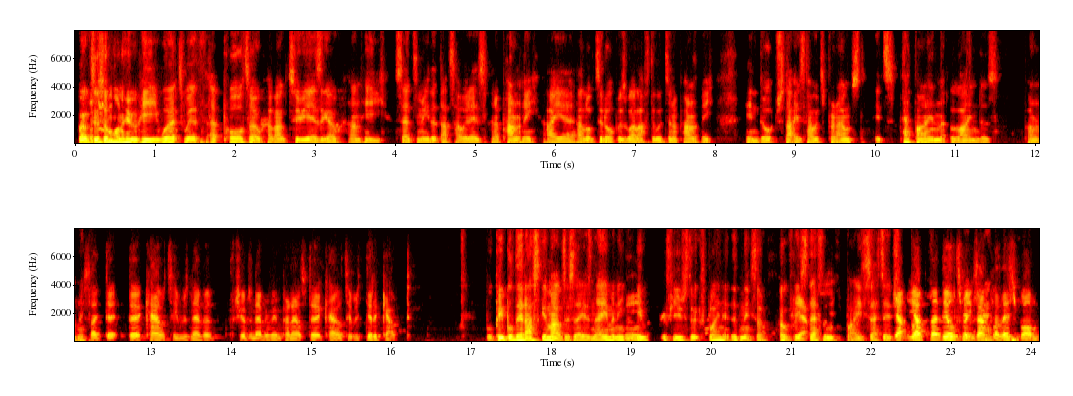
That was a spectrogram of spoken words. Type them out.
spoke to someone who he worked with at Porto about two years ago, and he said to me that that's how it is. And apparently, I uh, I looked it up as well afterwards, and apparently, in Dutch, that is how it's pronounced. It's Pepijn Linders. Apparently, it's like Dirk, Dirk. He was never should have never been pronounced Dirk. It was Dirk Kuyt. But people did ask him how to say his name, and he, mm. he refused to explain it, didn't he? So hopefully, yeah. Stefan by Setic. Yep, yep. The, the ultimate example of this one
